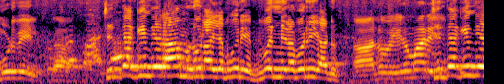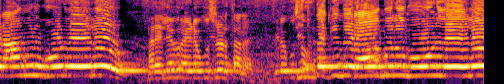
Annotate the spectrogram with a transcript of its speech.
మూడు వేలు చింతకింది రాము నువ్వు నాకు చెప్పుకుని మీరు ఎవరు కాదు. చింతకింది రాములు మూడు వేలు అరే లేవు ఇక్కడ కూర్చోడతాను ఇక్కడ కూర్చో. చింతకింది రాములు మూడు వేలు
